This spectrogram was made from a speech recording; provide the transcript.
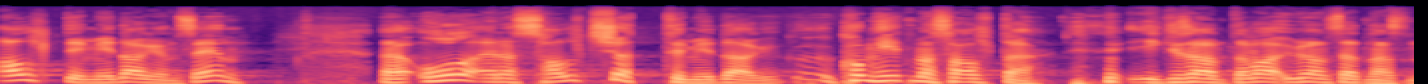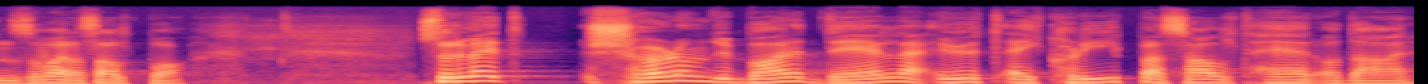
alltid middagen sin. Eh, Å, er det saltkjøtt til middag? Kom hit med saltet. Ikke sant? Det var Uansett nesten så var det salt på. Så du vet, sjøl om du bare deler ut ei klype salt her og der,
